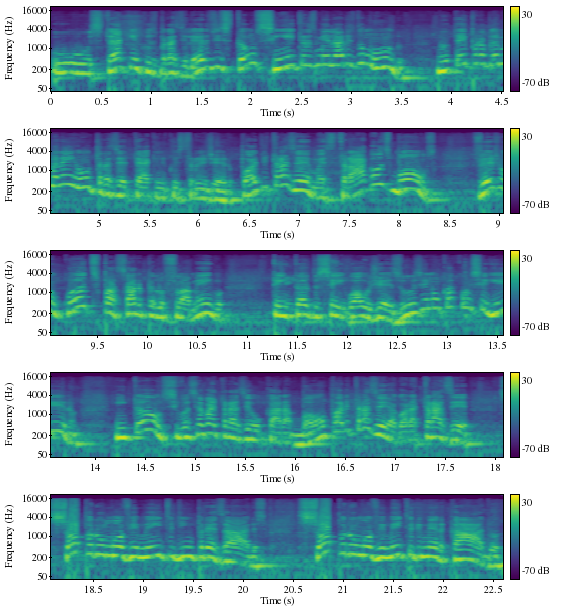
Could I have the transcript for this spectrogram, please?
os técnicos brasileiros estão sim entre os melhores do mundo. Não tem problema nenhum trazer técnico estrangeiro. Pode trazer, mas traga os bons. Vejam quantos passaram pelo Flamengo tentando ser igual o Jesus e nunca conseguiram. Então, se você vai trazer o cara bom, pode trazer. Agora, trazer só por um movimento de empresários, só por um movimento de mercado,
